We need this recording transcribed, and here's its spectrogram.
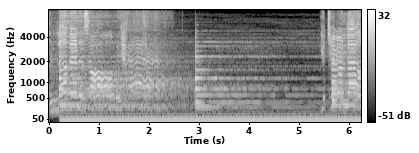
Loving is all we have. You turn my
